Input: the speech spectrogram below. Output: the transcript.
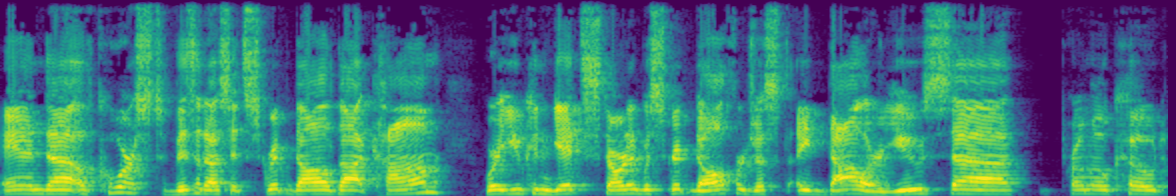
And uh, of course, visit us at scriptdoll.com where you can get started with ScriptDoll for just a dollar. Use uh, promo code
